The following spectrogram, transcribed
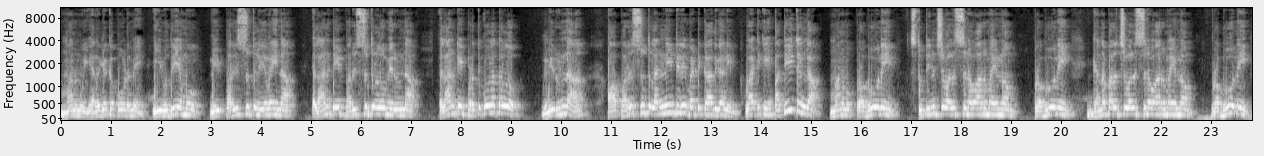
మనము ఎరగకపోవడమే. ఈ ఉదయము మీ పరిస్థితులు ఏవైనా ఎలాంటి పరిస్థితుల్లో మీరున్నా ఎలాంటి ప్రతికూలతల్లో మీరున్న ఆ పరిస్థితులన్నిటిని బట్టి కాదు గాని వాటికి అతీతంగా మనము ప్రభువుని స్తుతించవలసిన వారమై ఉన్నాం. ప్రభువుని గణపరచవలసిన వారమై ఉన్నాం. ప్రభువుని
